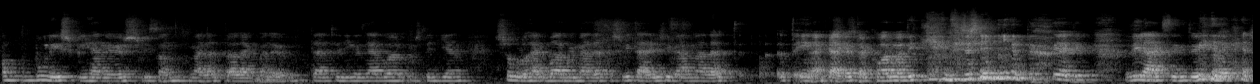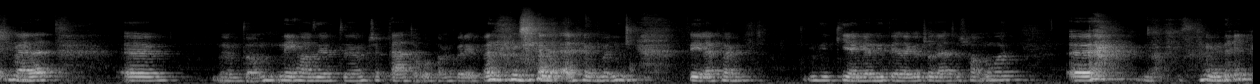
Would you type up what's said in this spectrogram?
a bulis pihenős viszont mellette a legmenőbb. Tehát, hogy igazából most egy ilyen Soglóhár Barbie mellett és Vitális Iván mellett ott énekelgetek harmadikként, és én ilyen világszintű énekes mellett. Ö, nem tudom, néha azért csak tátogok, amikor éppen nincsen erőm, vagy így félek meg kiengedni tényleg a csodálatos hangomat. Ö, mindegy.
